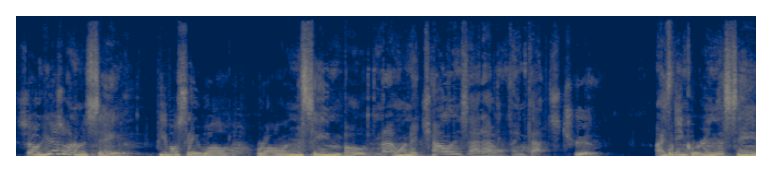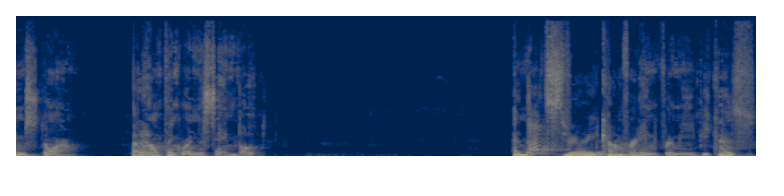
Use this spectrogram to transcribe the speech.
So here's what I'm going to say. People say, well, we're all in the same boat. And I want to challenge that. I don't think that's true. I think we're in the same storm but I don't think we're in the same boat. And that's very comforting for me because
